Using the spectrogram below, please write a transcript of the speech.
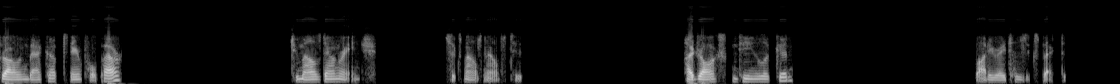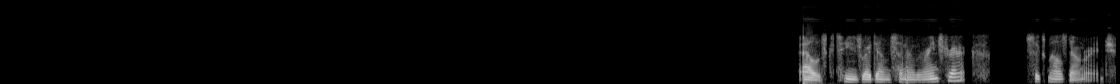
Throttling back up to near full power. Two miles downrange. Six miles in altitude. Hydraulics continue to look good. Body rates as expected. Atlas continues right down the center of the range track, six miles downrange.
